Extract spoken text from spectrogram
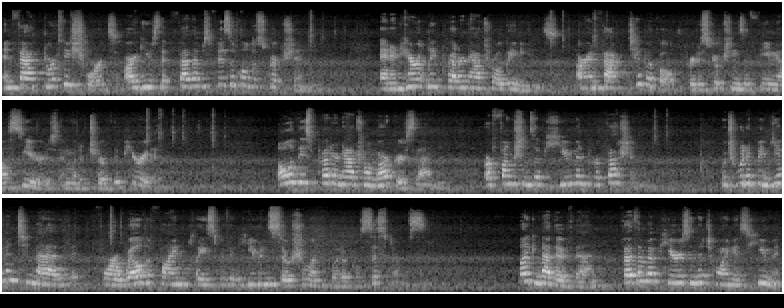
In fact, Dorothy Schwartz argues that Fedelm's physical description and inherently preternatural leanings are in fact typical for descriptions of female seers in literature of the period. All of these preternatural markers, then, are functions of human profession, which would have been given to Medb for a well-defined place within human social and political systems. Like Medb, then, Fedelm appears in the Táin as human,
